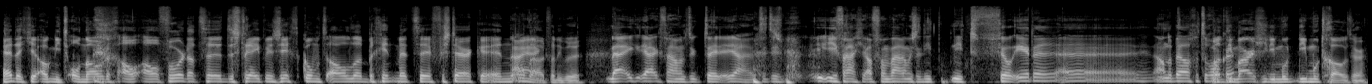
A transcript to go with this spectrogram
Hè? Dat je ook niet onnodig, al, al voordat de streep in zicht komt... al begint met versterken en nou, onderhoud van die brug. Nou, ik, ja, ik vraag me natuurlijk... Tweede, ja, het is, je vraagt je af van waarom is het niet, niet veel eerder aan de bel getrokken? Want die marge die moet, die moet groter.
